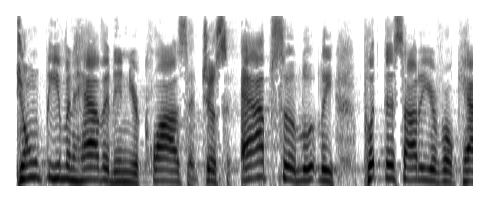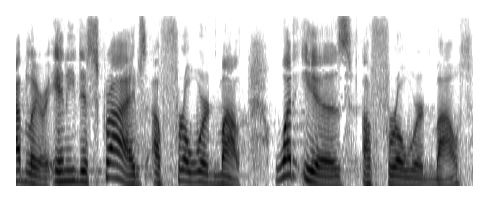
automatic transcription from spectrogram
Don't even have it in your closet. Just absolutely put this out of your vocabulary. And he describes a froward mouth. What is a froward mouth?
